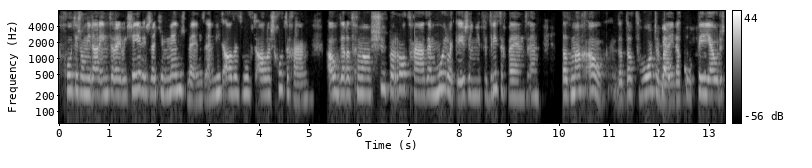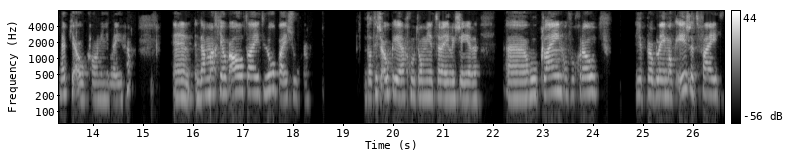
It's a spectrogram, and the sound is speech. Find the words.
goed is om je daarin te realiseren, is dat je mens bent. En niet altijd hoeft alles goed te gaan. Ook dat het gewoon super rot gaat en moeilijk is en je verdrietig bent. En dat mag ook. Dat, dat hoort erbij. Dat soort periodes heb je ook gewoon in je leven. En daar mag je ook altijd hulp bij zoeken. Dat is ook heel goed om je te realiseren. Uh, hoe klein of hoe groot je probleem ook is, het feit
